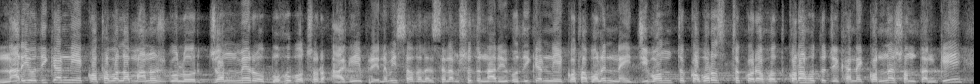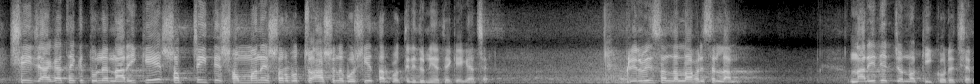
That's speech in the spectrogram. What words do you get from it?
নারী অধিকার নিয়ে কথা বলা মানুষগুলোর জন্মেরও বহু বছর আগে প্রেনবী সাল্লাম শুধু নারী অধিকার নিয়ে কথা বলেন নাই, জীবন্ত কবরস্থ করা হতো যেখানে কন্যা সন্তানকে সেই জায়গা থেকে তুলে নারীকে সবচেয়ে সম্মানের সর্বোচ্চ আসনে বসিয়ে তারপর তিনি দুনিয়া থেকে গেছেন। প্রেনবী সাল্লাহ সাল্লাম নারীদের জন্য কি করেছেন?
